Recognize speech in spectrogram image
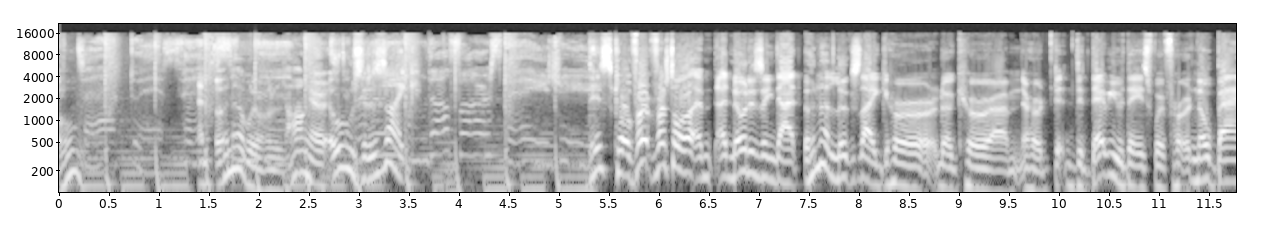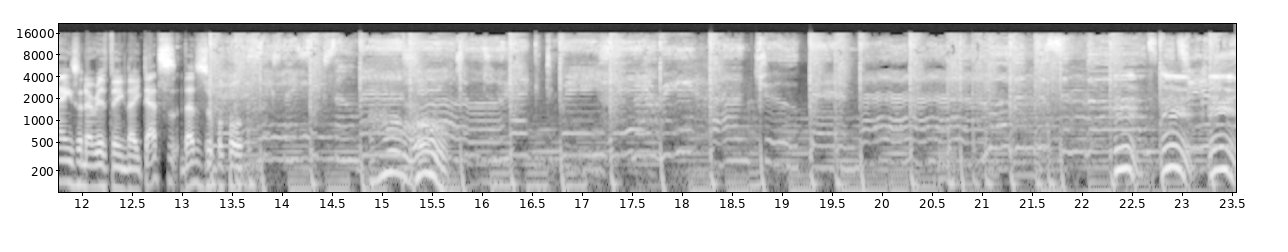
Oh. And Eunha with long hair. Oh, so this is like disco. First of all, I'm, noticing that Eunha looks like her, like her, um, her the debut days with her no bangs and everything. Like that's that's super cool. Oh. oh. Mm, mm, mm,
